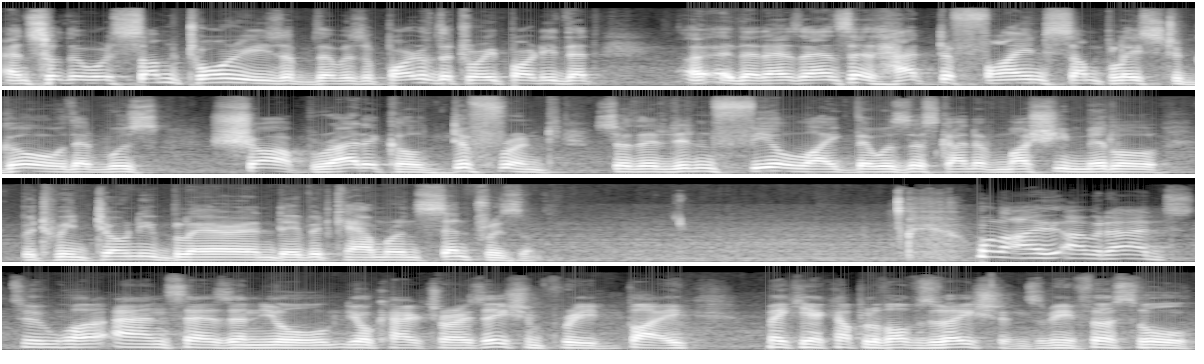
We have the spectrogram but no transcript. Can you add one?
And so there were some Tories, uh, there was a part of the Tory party that, uh, that as Anne said, had to find some place to go that was sharp, radical, different, so that it didn't feel like there was this kind of mushy middle between Tony Blair and David Cameron's centrism. Well, I, I, would add to what Anne says and your, your characterization, Fareed, by making a couple of observations. I mean, first of all,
